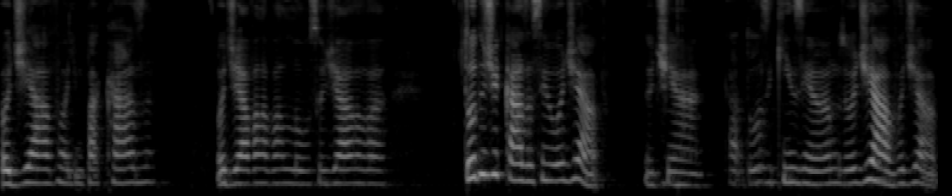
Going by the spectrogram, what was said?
odiava limpar a casa, odiava lavar louça, odiava. Tudo de casa assim eu odiava. Eu tinha 14, 15 anos, eu odiava, odiava.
